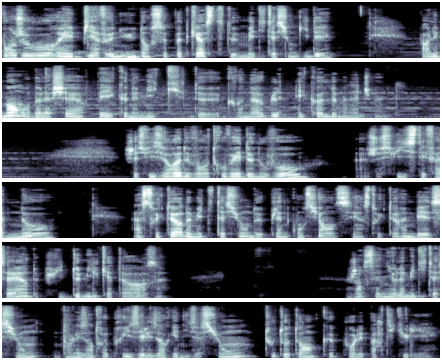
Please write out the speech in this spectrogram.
Bonjour et bienvenue dans ce podcast de méditation guidée par les membres de la chaire Paix économique de Grenoble École de Management. Je suis heureux de vous retrouver de nouveau. Je suis Stéphane No, instructeur de méditation de pleine conscience et instructeur MBSR depuis 2014. J'enseigne la méditation dans les entreprises et les organisations tout autant que pour les particuliers.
